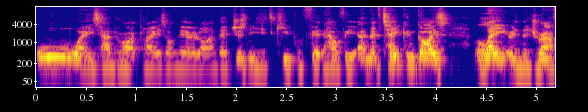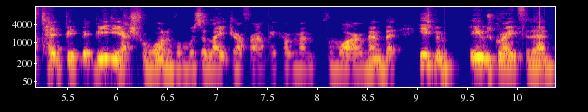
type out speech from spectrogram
always had right players on the O line. They just needed to keep them fit and healthy. And they've taken guys later in the draft. Ted B- Biadasz, for one of them, was a late draft round pick. I remember from what I remember. He's been he was great for them.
